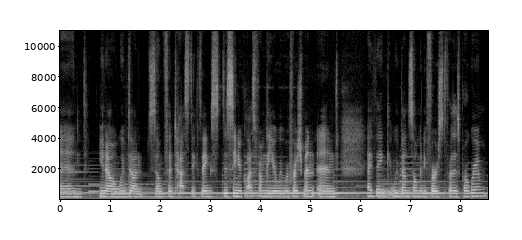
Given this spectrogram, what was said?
And, you know, we've done some fantastic things this senior class from the year we were freshmen. And I think we've done so many firsts for this program.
